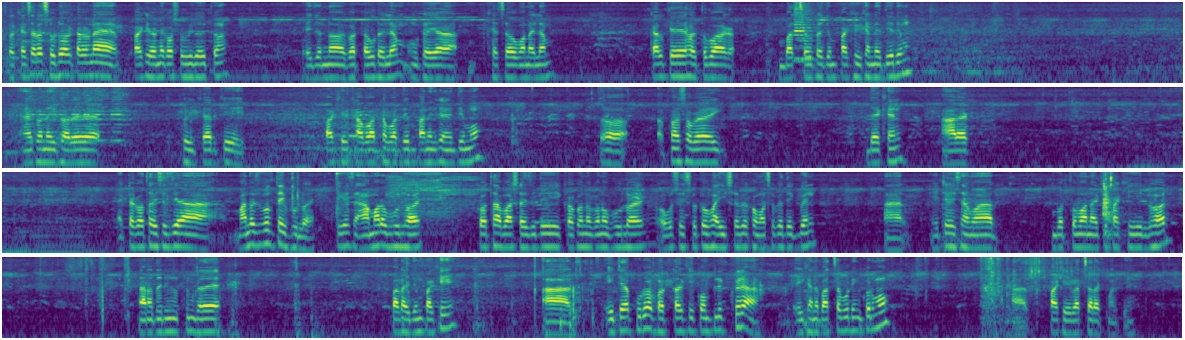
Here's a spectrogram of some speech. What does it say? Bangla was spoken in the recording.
তো খেঁচাটা ছোট হওয়ার কারণে পাখির অনেক অসুবিধা হইতো। এই জন্য ঘরটা উঠাইলাম, উঠাইয়া খেঁচাও বানাইলাম। কালকে হয়তো বা বাচ্চা উঠাই দিম, পাখি এখানে দিয়ে দিম। এখন এই ঘরে ঢুইকে আর কি, পাখির খাবার টাবার দিম, পানি টেনে দিম। তো আপনারা সবাই দেখেন, আর এক একটা কথা হয়েছে যে, মানুষ বলতেই ভুল হয়, ঠিক আছে? আমারও ভুল হয়। কথা বাসায় যদি কখনো কোনো ভুল হয়, অবশ্যই ছোট ভাই হিসেবে ক্ষমা চোখে দেখবেন। আর এটা হচ্ছে আমার বর্তমান আর কি পাখির ঘর। তাড়াতাড়ি নতুন করে পাঠাই দিন পাখি। আর এইটা পুরো ঘরটা আর কি কমপ্লিট করে এইখানে বাচ্চা বোর্ডিং করব আর পাখি বাচ্চা রাখব আর কি।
